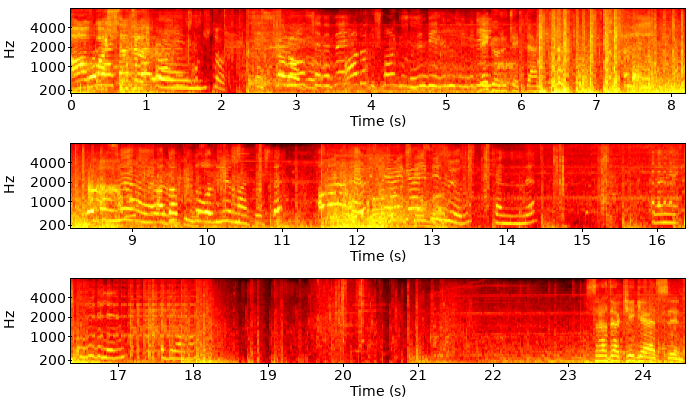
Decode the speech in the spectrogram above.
Av başladı. Ee, Uçtu. sessiz olmanın sebebi A'da düşman görüldü. sizin bildiğiniz gibi Ne değil. görecekler? Ben oyuna adapte de olabiliyorum arkadaşlar. Ama e, bu şey bilmiyorum kendimde. Yani özür dilerim. Tekrardan. Sıradaki gelsin.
